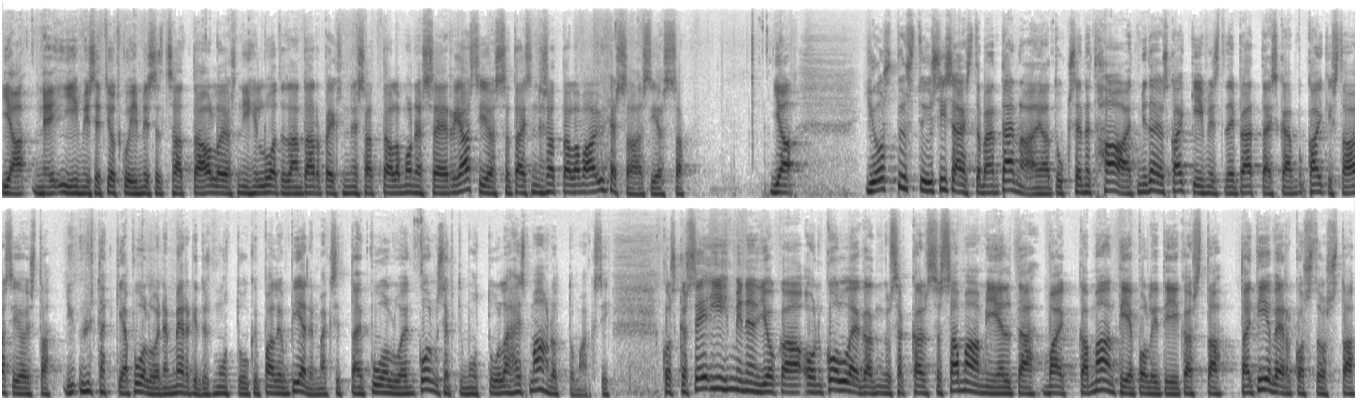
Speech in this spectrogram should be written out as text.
Ja ne ihmiset, jotkut ihmiset saattaa olla, jos niihin luotetaan tarpeeksi, niin ne saattaa olla monessa eri asiassa tai ne saattaa olla vain yhdessä asiassa. Ja jos pystyy sisäistämään tämän ajatuksen, että haa, että mitä jos kaikki ihmiset ei päättäisikään kaikista asioista, niin yhtäkkiä puolueiden merkitys muuttuukin paljon pienemmäksi tai puolueen konsepti muuttuu lähes mahdottomaksi. Koska se ihminen, joka on kollegansa kanssa samaa mieltä vaikka maantiepolitiikasta tai tieverkostosta,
